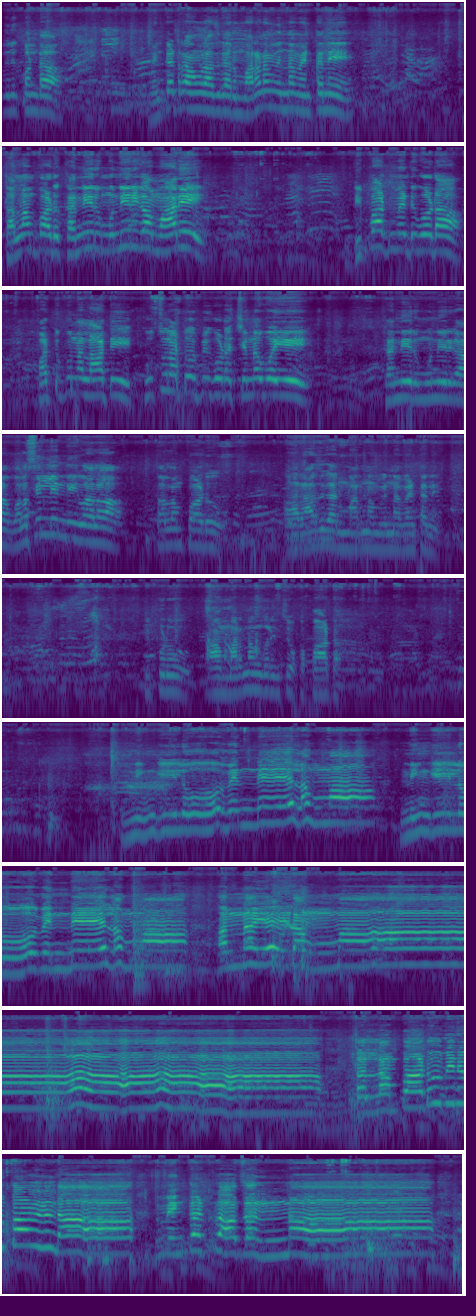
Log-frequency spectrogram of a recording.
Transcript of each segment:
వినుకొండ వెంకటరామరాజు గారు మరణం విన్న వెంటనే తల్లంపాడు కన్నీరు మున్నీరుగా మారి డిపార్ట్మెంట్ కూడా పట్టుకున్న లాటి కుసుల టోపీ కూడా చిన్నబోయి కన్నీరు మున్నీరుగా వలసిల్లింది ఇవాళ తల్లంపాడు. ఆ రాజుగారి మరణం విన్న వెంటనే. ఇప్పుడు ఆ మరణం గురించి ఒక పాట. నింగిలో వెన్నేలమ్మా నింగిలో వెన్నేలమ్మా అన్న ఏడమ్మా. తల్లంపాడు వినుకొండ వెంకట్రాజన్న.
